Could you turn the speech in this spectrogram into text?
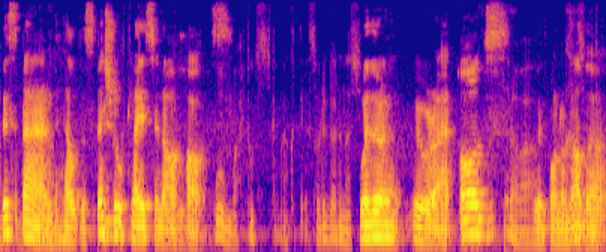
this band held a special place in our hearts. Whether we were at odds with one another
